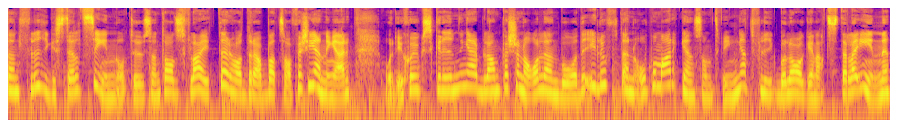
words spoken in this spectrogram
000 flyg ställts in och tusentals flighter har drabbats av förseningar. Och det är sjukskrivningar bland personalen både i luften och på marken som tvingat flygbolagen att ställa in.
